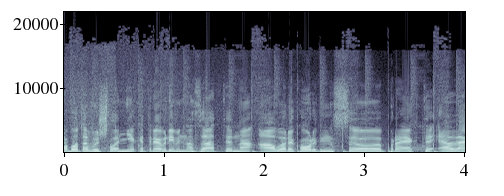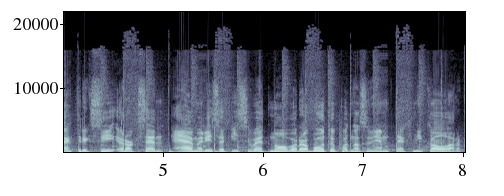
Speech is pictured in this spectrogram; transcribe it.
Работа вышла некоторое время назад на Our Recordings. Проект Electrics и Roxanne Emery записывает новую работу под названием Technicolor.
